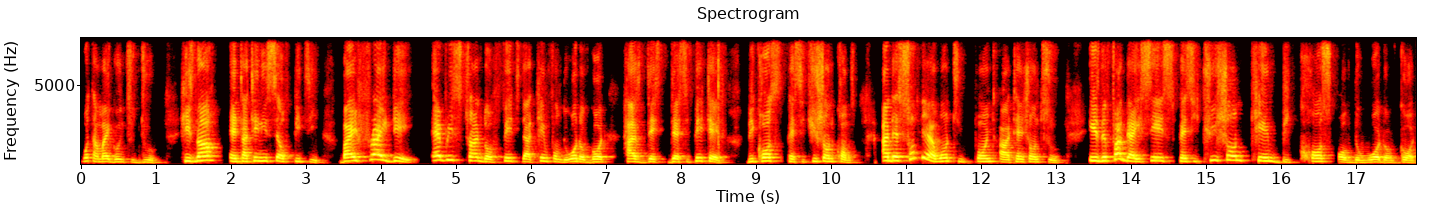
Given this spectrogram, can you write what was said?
What am I going to do? He's now entertaining self pity. By Friday, every strand of faith that came from the word of God has dissipated because persecution comes. And there's something I want to point our attention to is the fact that it says persecution came because of the word of God.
